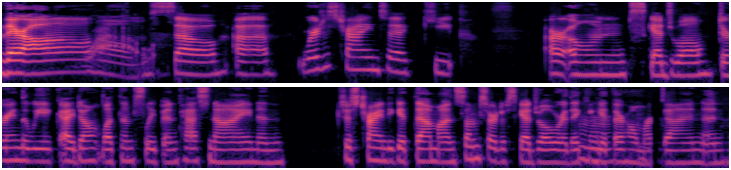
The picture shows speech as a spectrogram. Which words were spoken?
They're all Wow. home. So uh, we're just trying to keep our own schedule during the week. I don't let them sleep in past nine and just trying to get them on some sort of schedule where they can Mhm. get their homework done. And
